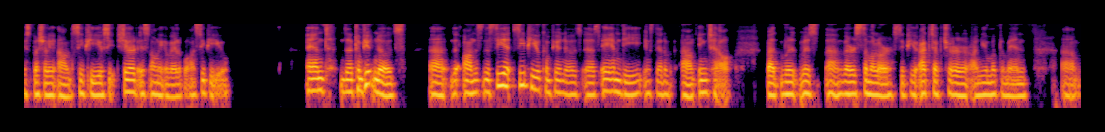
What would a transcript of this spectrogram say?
Especially on CPU. Shared is only available on CPU. And the compute nodes uh, the, on the C CPU compute nodes is AMD instead of um, Intel, but with, with uh, very similar CPU architecture, number of domains, um,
